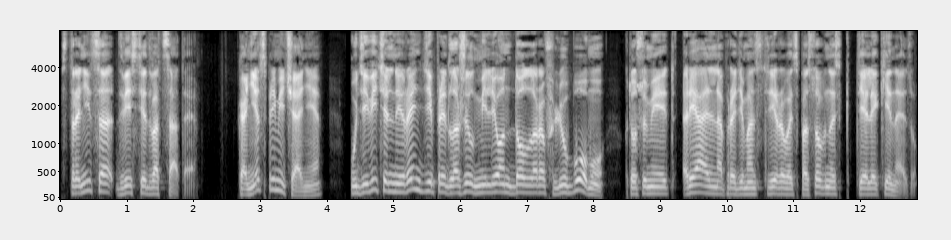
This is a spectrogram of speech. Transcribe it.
страница 220. Конец примечания. Удивительный Рэнди предложил миллион долларов любому, кто сумеет реально продемонстрировать способность к телекинезу.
